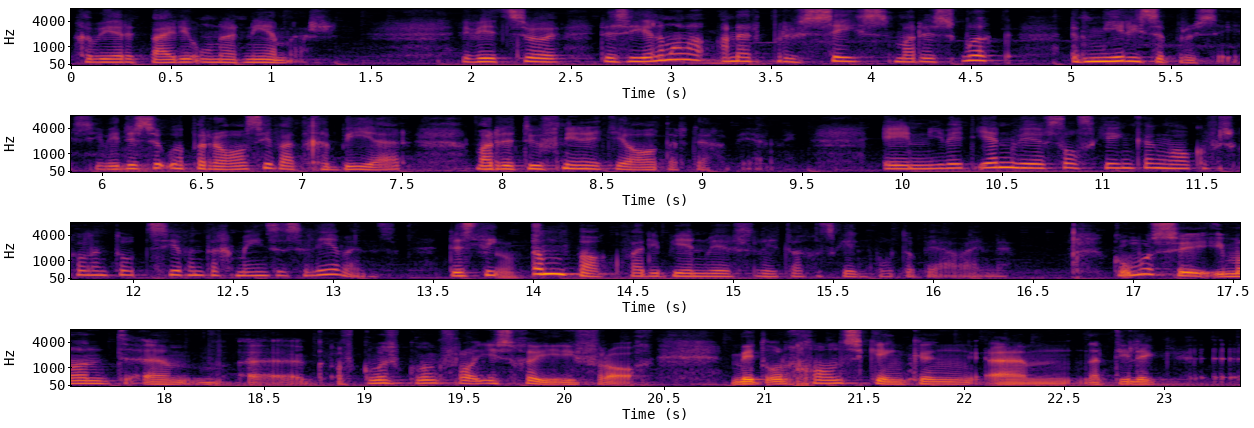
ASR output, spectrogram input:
gebeur dit by die ondernemers. Jy weet so, dis heeltemal 'n ander proses, maar dis ook 'n mediese proses. Jy weet dis 'n operasie wat gebeur, maar dit hoef nie in 'n teater te gebeur nie. En jy weet een weefselskenking maak 'n verskil in tot 70 mense se lewens. Dis die impak wat die beenweefsel het wat geskenk word op die einde. Kom ons sê iemand ehm um, uh, of kom ons kom ek vra eers gou hierdie vraag. Met orgaanskenking ehm um, natuurlik uh,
